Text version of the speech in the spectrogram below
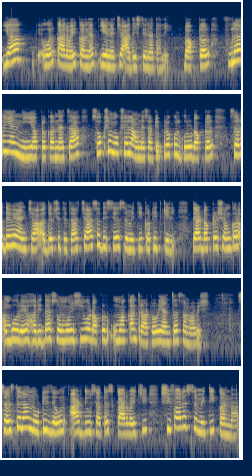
यावर कारवाई करण्यात येण्याचे आदेश देण्यात आले. डॉक्टर फुलारी यांनी या प्रकरणाचा सोक्षमोक्ष लावण्यासाठी प्रकुलगुरू डॉक्टर सरदेवे यांच्या अध्यक्षतेचा चार सदस्यीय समिती गठीत केली. त्यात डॉक्टर शंकर अंभोरे हरिदास सोमवंशी व डॉक्टर उमाकांत राठोड यांचा समावेश संस्थेला नोटीस देऊन आठ दिवसातच कारवाईची शिफारस समिती करणार.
